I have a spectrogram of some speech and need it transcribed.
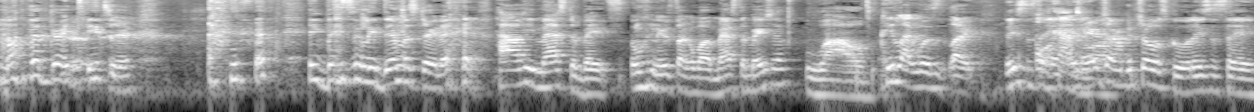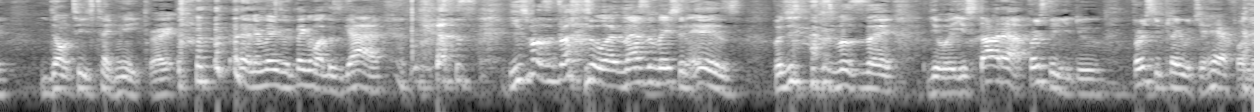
My fifth grade teacher, he basically demonstrated how he masturbates when he was talking about masturbation. Wow. He like was like they used to say All kinds in of air wrong. traffic control school. They used to say you don't teach technique, right? and it makes me think about this guy because you're supposed to tell us what masturbation is, but you're not supposed to say you. Well, you start out first thing you do. First you play with your hair for a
